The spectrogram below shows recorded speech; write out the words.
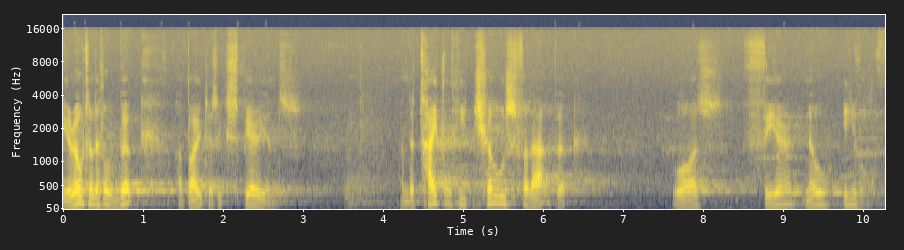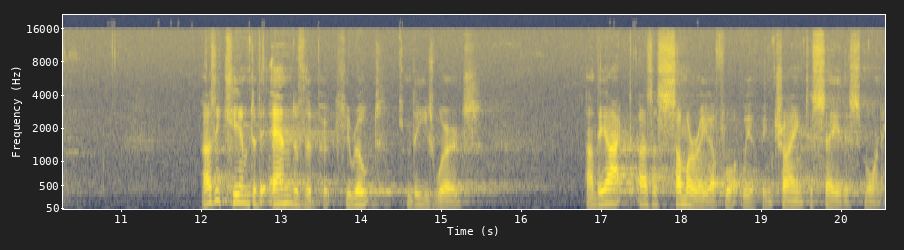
He wrote a little book about his experience, and the title he chose for that book was Fear No Evil. As he came to the end of the book, he wrote these words, and they act as a summary of what we have been trying to say this morning.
